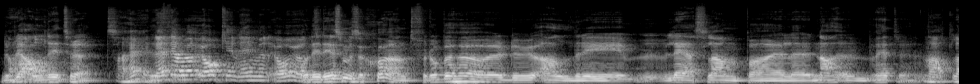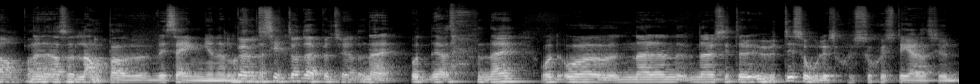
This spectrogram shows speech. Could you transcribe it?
Du blir Ja. aldrig trött. Nej, nej, nej, okej, nej, men ja, ja. Och det är det som är så skönt för då behöver du aldrig läslampa eller na, vad heter det? Nattlampa. Nej, alltså lampa vid sängen eller du behöver inte sitta under äppelträdet. Nej, och, ja, nej. och, och när, den, när du sitter ute i solljus så justeras ju...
